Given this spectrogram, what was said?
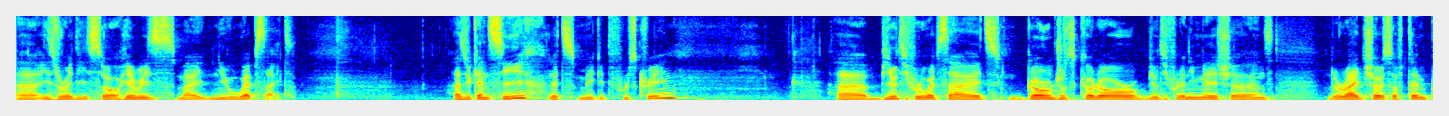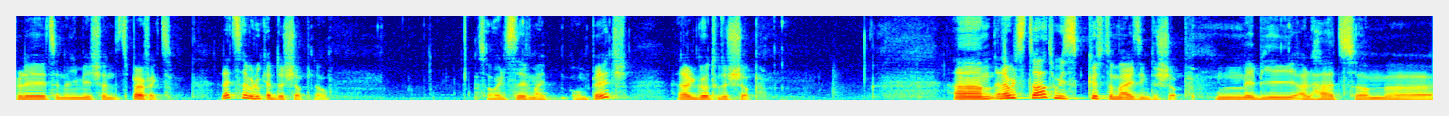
uh, is ready. So here is my new website. As you can see, let's make it full screen. Uh, beautiful website, gorgeous color, beautiful animations, the right choice of templates and animation. It's perfect. Let's have a look at the shop now. So I'll save my home page and I'll go to the shop. Um, and I will start with customizing the shop. Maybe I'll add some uh,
